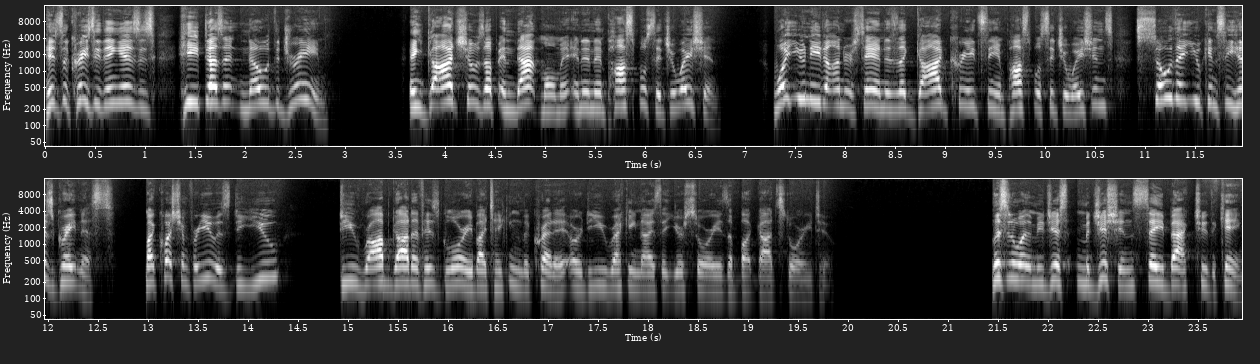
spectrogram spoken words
His the crazy thing is, is he doesn't know the dream. And God shows up in that moment in an impossible situation. What you need to understand is that God creates the impossible situations so that you can see his greatness. My question for you is do you do you rob God of his glory by taking the credit, or do you recognize that your story is a but God story too? Listen to what the magicians say back to the king.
